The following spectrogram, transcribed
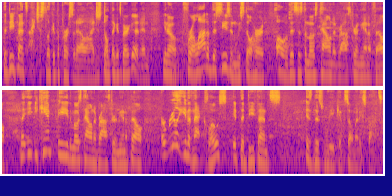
the defense, I just look at the personnel and I just don't think it's very good. And, you know, for a lot of this season, we still heard, oh, this is the most talented roster in the NFL. You can't be the most talented roster in the NFL, or really even that close, if the defense is this weak in so many spots.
